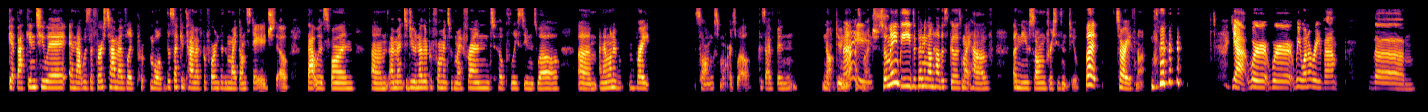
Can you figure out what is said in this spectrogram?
get back into it and that was the first time I've like per- well the second time I've performed with a mic on stage so that was fun. Um, I meant to do another performance with my friend hopefully soon as well. Um, and I want to write songs more as well because I've been not doing that as much. So maybe depending on how this goes might have a new song for season two but sorry if not. Yeah we're we're we want to revamp the um,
